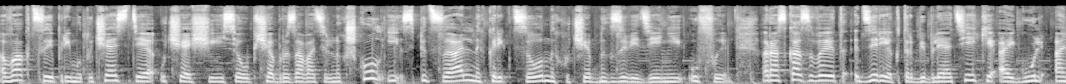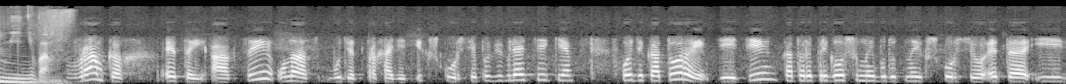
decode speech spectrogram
В акции примут участие учащиеся общеобразовательных школ и специальных коррекционных учебных заведений Уфы, рассказывает директор библиотеки Айгуль Аминева. В рамках этой акции у нас будет проходить экскурсия по библиотеке ходе которой дети, которые приглашены будут на экскурсию, это и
